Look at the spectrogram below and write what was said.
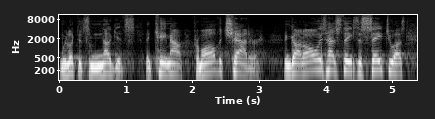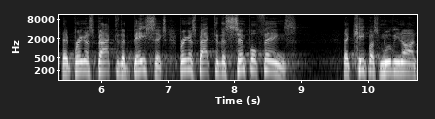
We looked at some nuggets that came out from all the chatter. And God always has things to say to us that bring us back to the basics, bring us back to the simple things that keep us moving on.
